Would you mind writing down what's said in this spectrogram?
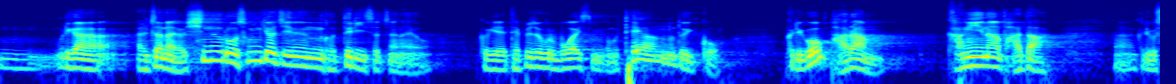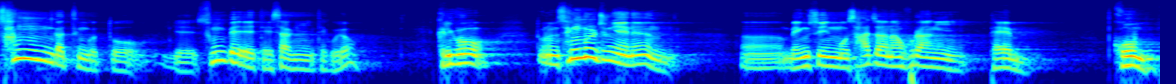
음, 우리가 알잖아요. 신으로 섬겨지는 것들이 있었잖아요. 그게 대표적으로 뭐가 있습니까? 뭐 태양도 있고, 그리고 바람, 강이나 바다, 아, 그리고 산 같은 것도 이게 숭배의 대상이 되고요. 그리고 또는 생물 중에는 어, 맹수인 뭐 사자나 호랑이, 뱀, 곰,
